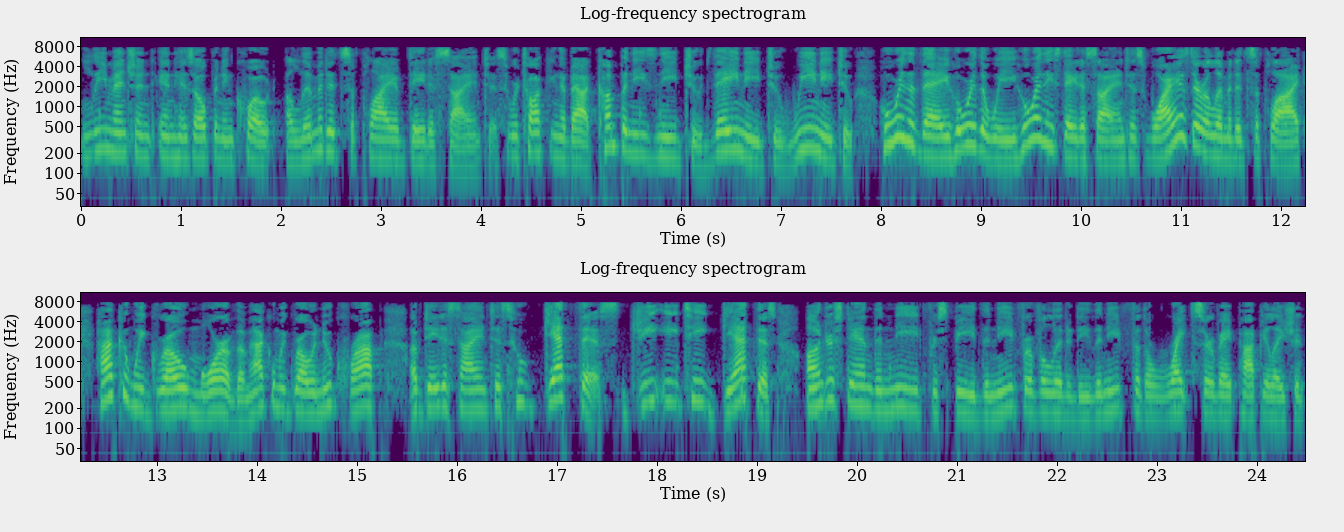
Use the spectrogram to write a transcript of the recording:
Lee mentioned in his opening quote a limited supply of data scientists. We're talking about companies need to, they need to, we need to. Who are the they? Who are the we? Who are these data scientists? Why is there a limited supply? How can we grow more of them? How can we grow a new crop of data scientists who get this? GET get this. Understand the need for speed, the need for validity, the need for the right survey population,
